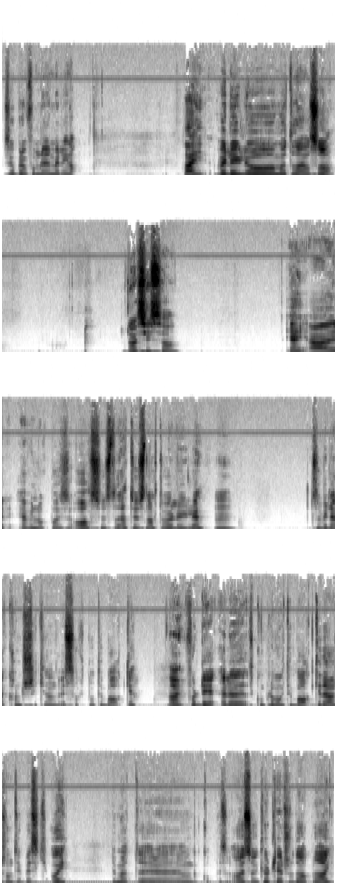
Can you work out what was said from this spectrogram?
Vi skal prøve å formulere en melding, da. Hei, veldig hyggelig å møte deg også. Du er kyssa. Jeg er Jeg vil nok bare si Å, syns du det? Tusen takk, det var veldig hyggelig. Mm. Så ville jeg kanskje ikke nødvendigvis sagt noe tilbake. Nei. For det, eller kompliment tilbake, det er sånn typisk Oi, du møter eh, en kompis Oi, så kult T-skjorte du har på i dag.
